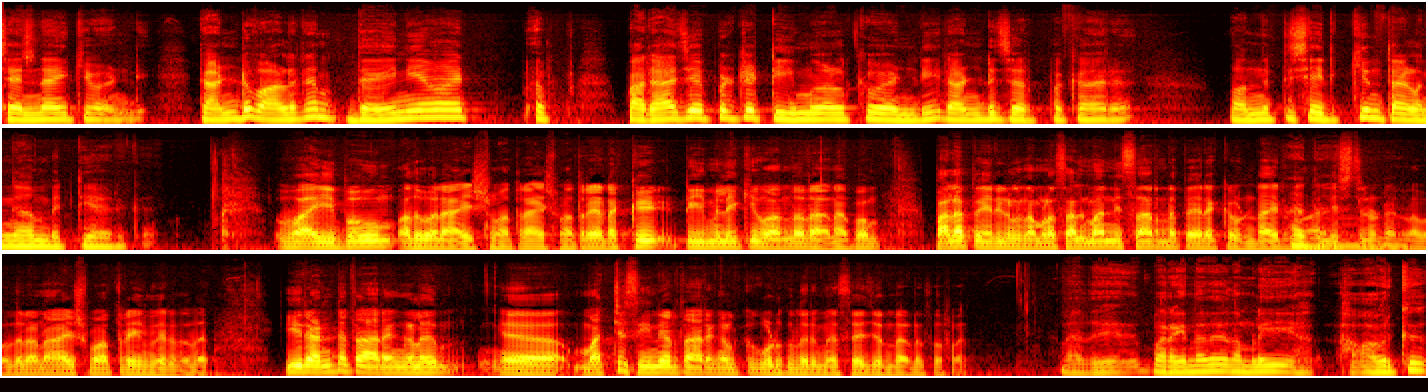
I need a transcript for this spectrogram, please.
ചെന്നൈക്ക് വേണ്ടി. രണ്ട് വളരെ ദയനീയമായി പരാജയപ്പെട്ട ടീമുകൾക്ക് വേണ്ടി രണ്ട് ചെറുപ്പക്കാർ വന്നിട്ട് ശരിക്കും തിളങ്ങാൻ പറ്റിയവർക്ക് വൈഭവും അതുപോലെ ആയുഷ് മാത്രം. ആയുഷ് മാത്രം ഇടയ്ക്ക് ടീമിലേക്ക് വന്നതാണ്. അപ്പം പല പേരുകളും നമ്മളെ സൽമാൻ നിസാറിന്റെ പേരൊക്കെ ഉണ്ടായിരുന്നു ആ ലിസ്റ്റിലുണ്ടായിരുന്നു. അപ്പോൾ അതിലാണ് ആയുഷ് മാത്രയും വരുന്നത്. ഈ രണ്ട് താരങ്ങൾ മറ്റ് സീനിയർ താരങ്ങൾക്ക് കൊടുക്കുന്ന ഒരു മെസ്സേജ് എന്താണ് സഫാൻ? അത് പറയുന്നത് നമ്മൾ ഈ അവർക്ക്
